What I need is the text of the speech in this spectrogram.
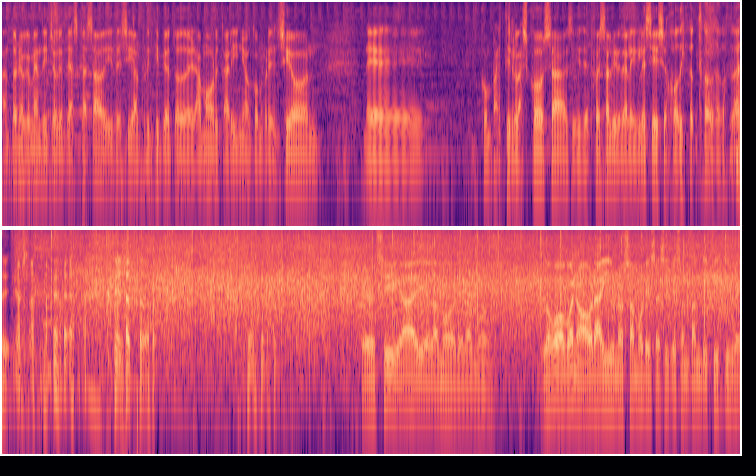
Antonio, que me han dicho que te has casado y dice, sí, al principio todo era amor, cariño, comprensión, eh, compartir las cosas. Y dice, fue salir de la iglesia y se jodió todo, ¿sabes? era todo. Pero sí, ay, el amor, el amor. Luego, bueno, ahora hay unos amores así que son tan difíciles.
